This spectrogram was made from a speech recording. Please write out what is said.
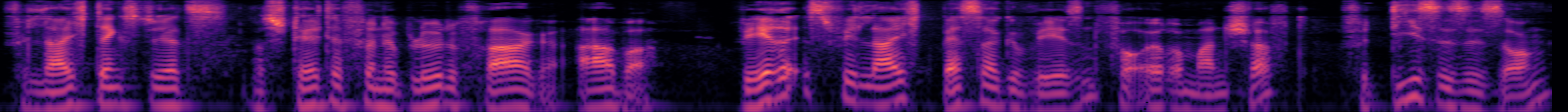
Vielleicht denkst du jetzt, was stellt er für eine blöde Frage, aber wäre es vielleicht besser gewesen für eure Mannschaft, für diese Saison,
